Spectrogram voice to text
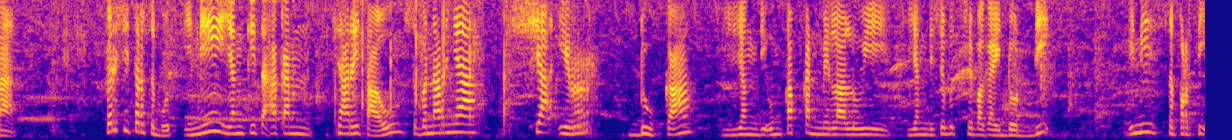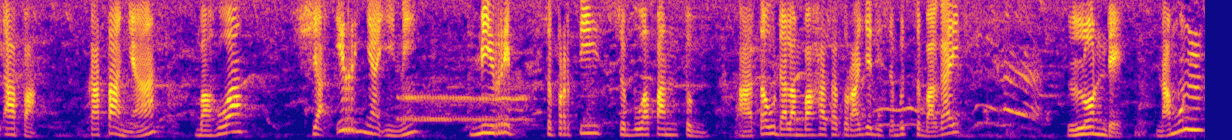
Nah, versi tersebut ini yang kita akan cari tahu sebenarnya syair duka yang diungkapkan melalui yang disebut sebagai dondi ini seperti apa? Katanya bahwa syairnya ini mirip seperti sebuah pantun atau dalam bahasa Toraja disebut sebagai londe. Namun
